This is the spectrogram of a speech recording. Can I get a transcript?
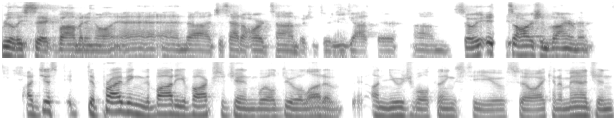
really sick, vomiting, all, and uh, just had a hard time. But, he got there. Um, so it, it's a harsh environment. Uh, just depriving the body of oxygen will do a lot of unusual things to you. So I can imagine.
